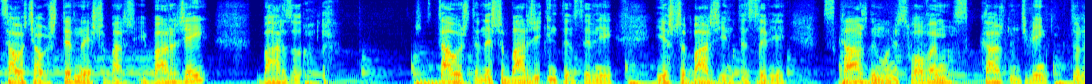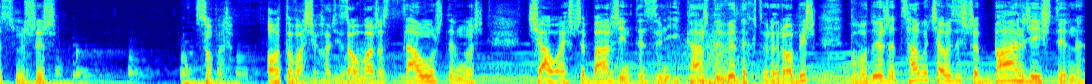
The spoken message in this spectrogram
Całe ciało sztywne, jeszcze bardziej i bardziej. Bardzo dobrze. Cały sztywny, jeszcze bardziej intensywniej, jeszcze bardziej intensywniej. Z każdym moim słowem, z każdym dźwiękiem, który słyszysz. Super. O to właśnie chodzi. Zauważasz całą sztywność ciała, jeszcze bardziej intensywnie i każdy wydech, który robisz, powoduje, że całe ciało jest jeszcze bardziej sztywne.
